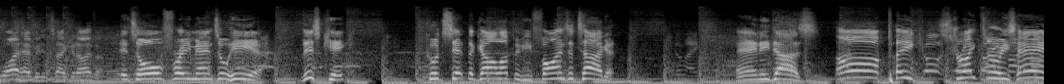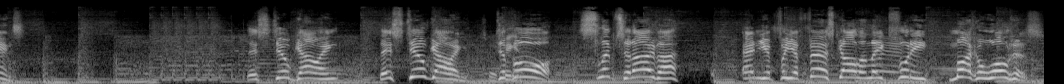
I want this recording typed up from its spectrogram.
quite happy to take it over. It's all Fremantle here. This kick could set the goal up if he finds a target. And he does. Oh, Peake straight through his hands. They're still going. They're still going. So De. Boer slips it over. And you, for your first goal in league footy, Michael Walters.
